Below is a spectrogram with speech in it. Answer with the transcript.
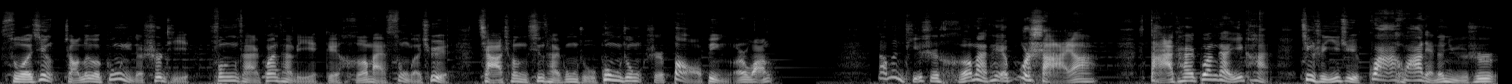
索性找了个宫女的尸体封在棺材里，给何迈送了去，假称新蔡公主宫中是暴病而亡。那问题是何迈他也不傻呀，打开棺盖一看，竟是一具刮花脸的女尸。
